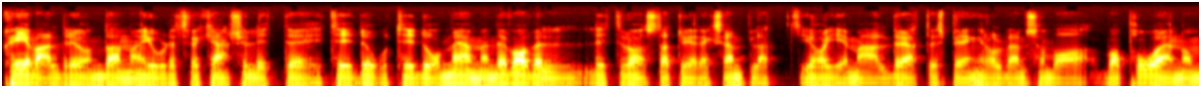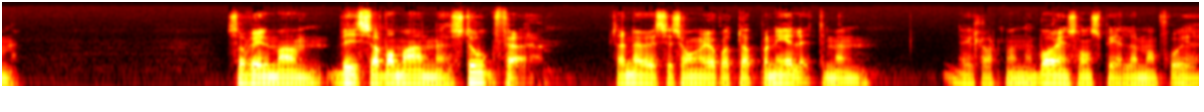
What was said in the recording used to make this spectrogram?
klev aldrig undan. Man gjorde det väl kanske lite i tid och otid då med, men det var väl lite vad statuera exempel att jag ger mig aldrig att det spelar ingen roll vem som var, var på en om så vill man visa vad man stod för. Sen över säsongen har gått upp och ner lite, men det är klart man var ju en sån spelare, man får ju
